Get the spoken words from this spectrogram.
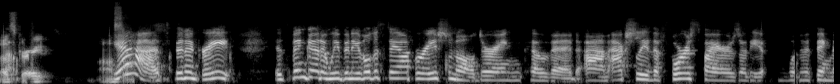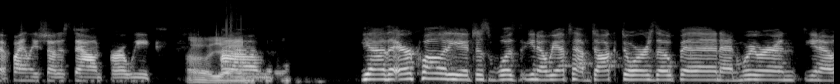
That's so. great. Awesome. Yeah, it's been a great, it's been good, and we've been able to stay operational during COVID. Um, actually, the forest fires are the the thing that finally shut us down for a week. Oh yeah. Yeah, the air quality, it just was, you know, we have to have dock doors open and we were in, you know,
